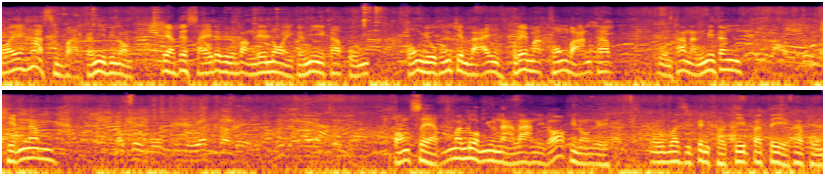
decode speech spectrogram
ร้อยห้าสิบบาทก็มีพี่น้องแล้วแต่ไซส์ได้พี่น้องบังได้น้อยก็มีครับผมของอยู่ของกินหลายบ่ได้มักของบานครับ ส่วนท่างนั้นมีทั้งเข็นนำเราของแสบมารวมอยู่หน้าร้านนี่ดอพี่น้องเลยบ่ว่าสิเป็นข้าวจีปาเต้ครับผม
